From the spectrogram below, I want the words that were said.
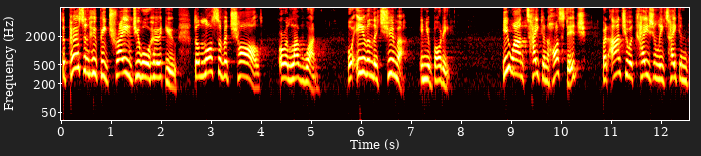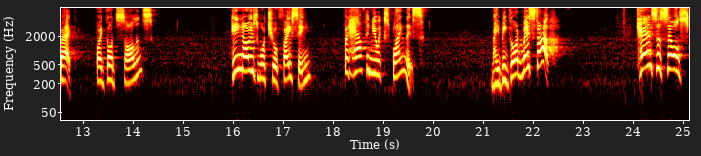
the person who betrayed you or hurt you, the loss of a child or a loved one, or even the tumour in your body. You aren't taken hostage, but aren't you occasionally taken back by God's silence? He knows what you're facing, but how can you explain this? Maybe God messed up. Cancer cells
